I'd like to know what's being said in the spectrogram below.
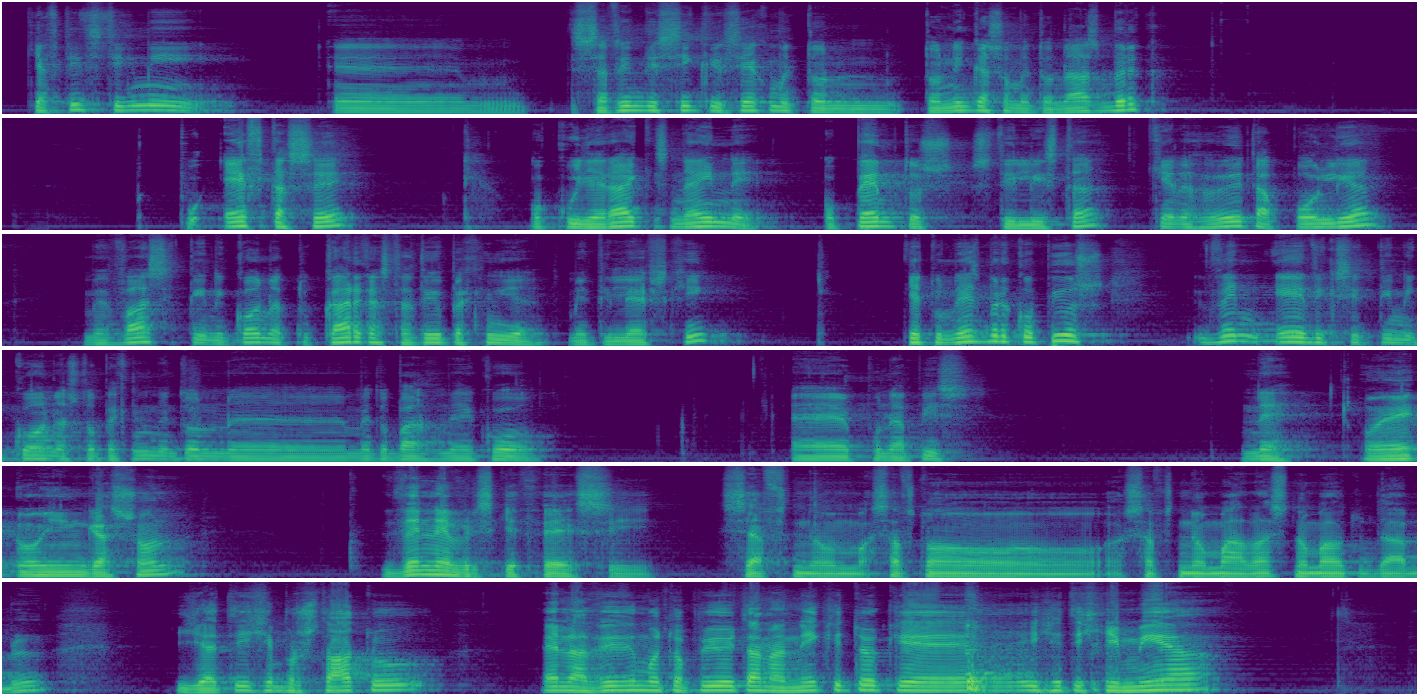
Και αυτή τη στιγμή ε, σε αυτή τη σύγκριση έχουμε τον, τον Ίγκασο με τον Άσμπεργκ που έφτασε ο Κουλιεράκης να είναι ο πέμπτος στη λίστα και να θεωρείται απώλεια με βάση την εικόνα του Κάργα στα δύο παιχνίδια με τη Λεύσκη και του Νέσμπερκ ο οποίος δεν έδειξε την εικόνα στο παιχνίδι με τον, ε, με τον Παναθηναϊκό ε, που να πεις ναι. Ο, ε, ο Ίγκασον δεν έβρισκε θέση σε αυτήν, σε, αυτό, σε αυτήν την ομάδα, στην ομάδα του Double, γιατί είχε μπροστά του ένα δίδυμο το οποίο ήταν ανίκητο και είχε τη χημεία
